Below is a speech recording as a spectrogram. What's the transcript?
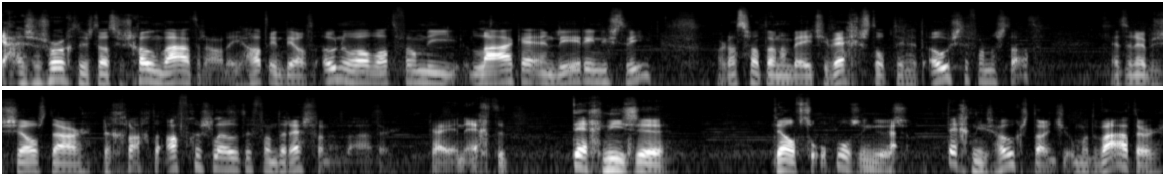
Ja, en ze zorgden dus dat ze schoon water hadden. Je had in Delft ook nog wel wat van die laken- en leerindustrie. Maar dat zat dan een beetje weggestopt in het oosten van de stad. En toen hebben ze zelfs daar de grachten afgesloten van de rest van het water. Kijk, een echte technische Delftse oplossing dus. Technisch hoogstandje om het water,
